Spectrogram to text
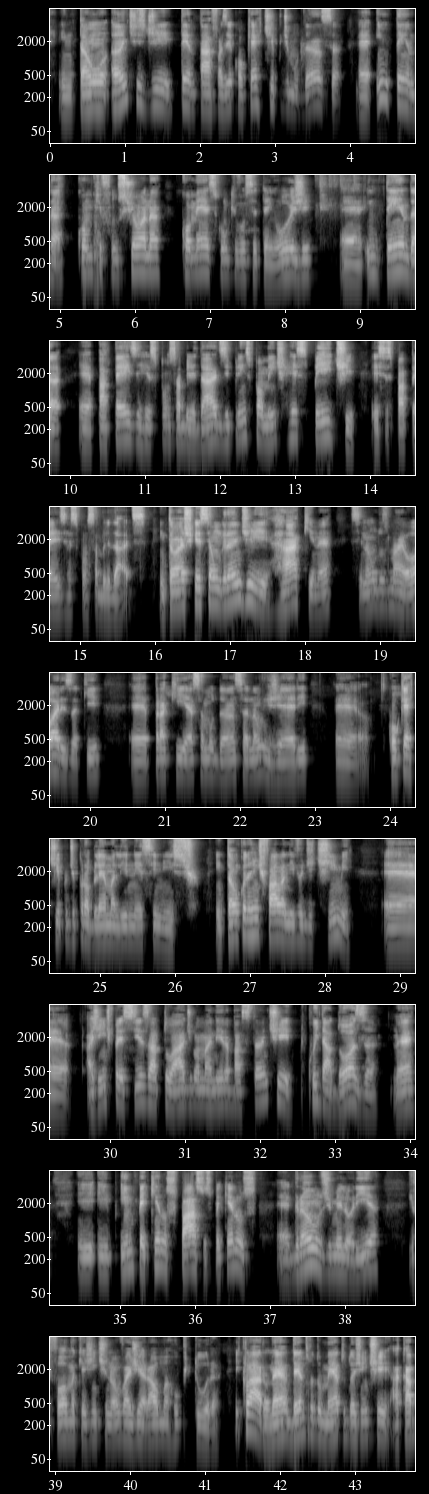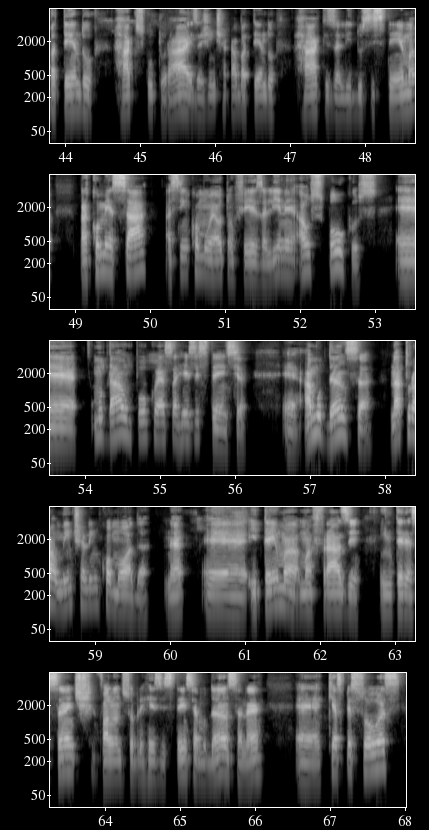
Então, antes de tentar fazer qualquer tipo de mudança, é, entenda como que funciona, comece com o que você tem hoje, é, entenda é, papéis e responsabilidades e principalmente respeite esses papéis e responsabilidades. Então, acho que esse é um grande hack, né? Se não um dos maiores aqui é, para que essa mudança não gere é, qualquer tipo de problema ali nesse início. Então, quando a gente fala a nível de time, é, a gente precisa atuar de uma maneira bastante cuidadosa, né, e, e em pequenos passos, pequenos grãos de melhoria, de forma que a gente não vai gerar uma ruptura. E claro, né, dentro do método a gente acaba tendo hacks culturais, a gente acaba tendo hacks ali do sistema para começar, assim como o Elton fez ali, né, aos poucos, é, mudar um pouco essa resistência. É, a mudança, naturalmente, ela incomoda, né? É, e tem uma, uma frase interessante falando sobre resistência à mudança, né? É, que as pessoas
